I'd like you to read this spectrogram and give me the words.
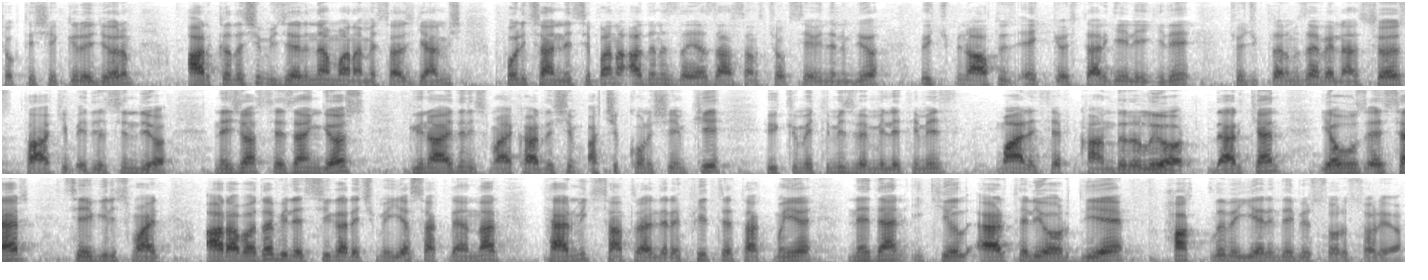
Çok teşekkür ediyorum. Arkadaşım üzerinden bana mesaj gelmiş. Polis annesi bana adınızı da yazarsanız çok sevinirim diyor. 3600 ek gösterge ile ilgili çocuklarımıza verilen söz takip edilsin diyor. Necat Sezen Göz, günaydın İsmail kardeşim. Açık konuşayım ki hükümetimiz ve milletimiz maalesef kandırılıyor derken Yavuz Eser, sevgili İsmail, arabada bile sigara içmeyi yasaklayanlar termik santrallere filtre takmayı neden 2 yıl erteliyor diye haklı ve yerinde bir soru soruyor.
